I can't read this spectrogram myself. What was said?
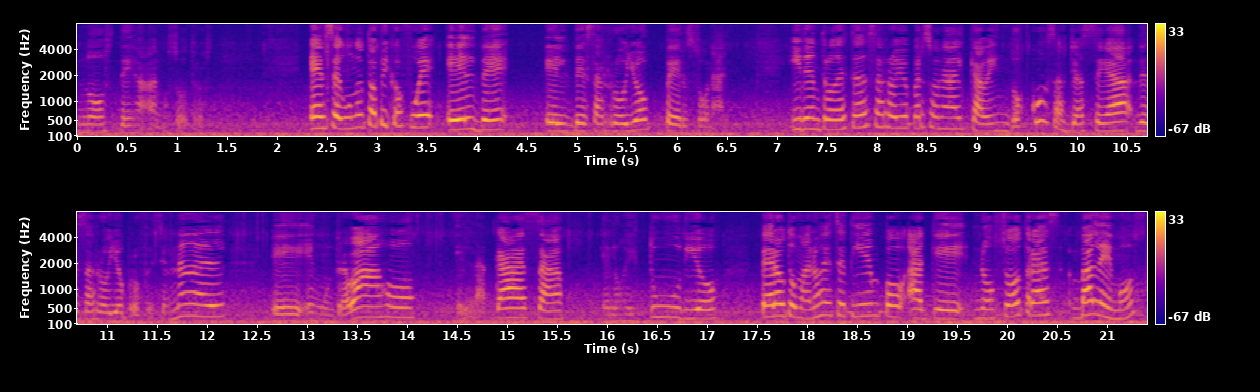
nos deja a nosotros. El segundo tópico fue el de el desarrollo personal. Y dentro de este desarrollo personal caben dos cosas, ya sea desarrollo profesional, eh, en un trabajo, en la casa, en los estudios, pero tomarnos ese tiempo a que nosotras valemos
